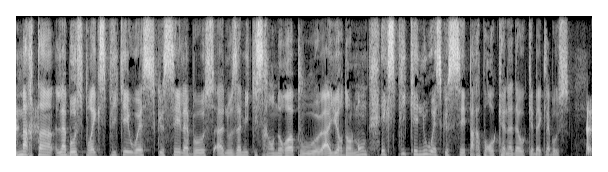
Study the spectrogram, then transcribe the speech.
Martin, la Beauce, pour expliquer où est-ce que c'est la Beauce à nos amis qui seraient en Europe ou euh, ailleurs dans le monde, expliquez-nous où est-ce que c'est par rapport au Canada, au Québec, la Beauce. Euh,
